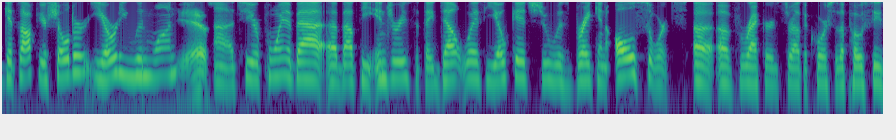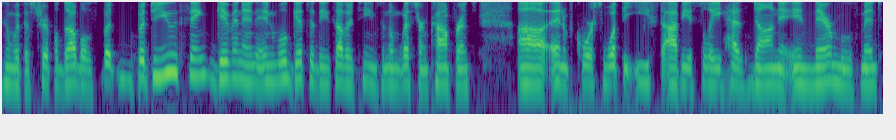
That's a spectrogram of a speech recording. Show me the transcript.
gets off your shoulder. You already win one. Yes. Uh, to your point about about the injuries that they dealt with, Jokic was breaking all sorts uh, of records throughout the course of the postseason with his triple doubles. But but do you think, given and, and we'll get to these other teams in the Western Conference, uh, and of course what the East obviously has done in their movement,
